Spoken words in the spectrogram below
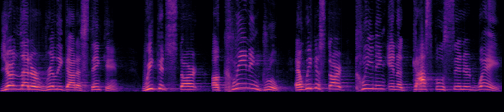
Your letter really got us thinking. We could start a cleaning group and we could start cleaning in a gospel centered way.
